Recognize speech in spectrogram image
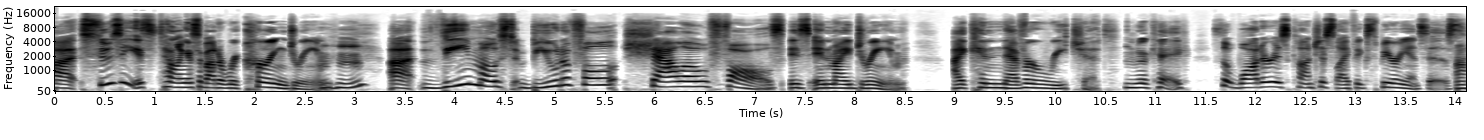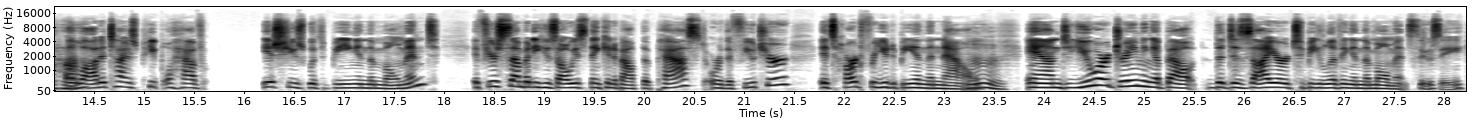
Uh, Susie is telling us about a recurring dream. Uh, the most beautiful shallow falls is in my dream. I can never reach it. Okay. So water is conscious life experiences. Uh-huh. A lot of times people have issues with being in the moment. If you're somebody who's always thinking about the past or the future, it's hard for you to be in the now. Mm. And you are dreaming about the desire to be living in the moment, Susie.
